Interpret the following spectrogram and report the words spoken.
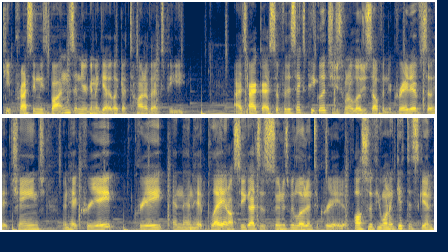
keep pressing these buttons and you're gonna get like a ton of XP. Alright guys, so for this XP glitch, you just want to load yourself into creative. So hit change, and hit create, create, and then hit play. And I'll see you guys as soon as we load into creative. Also, if you want a gifted skin,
